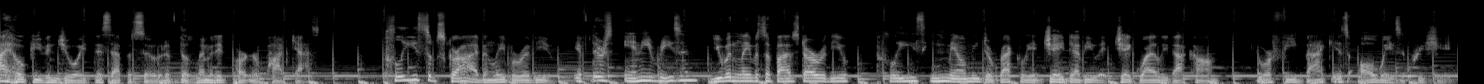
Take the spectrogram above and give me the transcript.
I hope you've enjoyed this episode of the Limited Partner Podcast. Please subscribe and leave a review. If there's any reason you wouldn't leave us a five star review, please email me directly at jw at jakewiley.com. Your feedback is always appreciated.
